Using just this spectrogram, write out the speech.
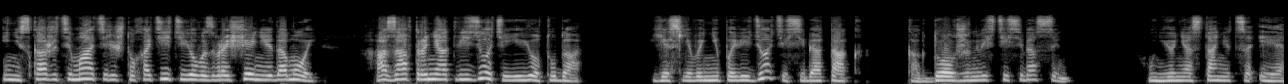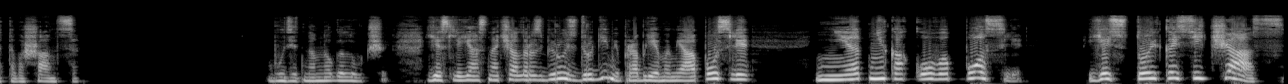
и не скажете матери, что хотите ее возвращения домой, а завтра не отвезете ее туда, если вы не поведете себя так, как должен вести себя сын, у нее не останется и этого шанса. Будет намного лучше, если я сначала разберусь с другими проблемами, а после... Нет никакого «после». Есть только сейчас.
